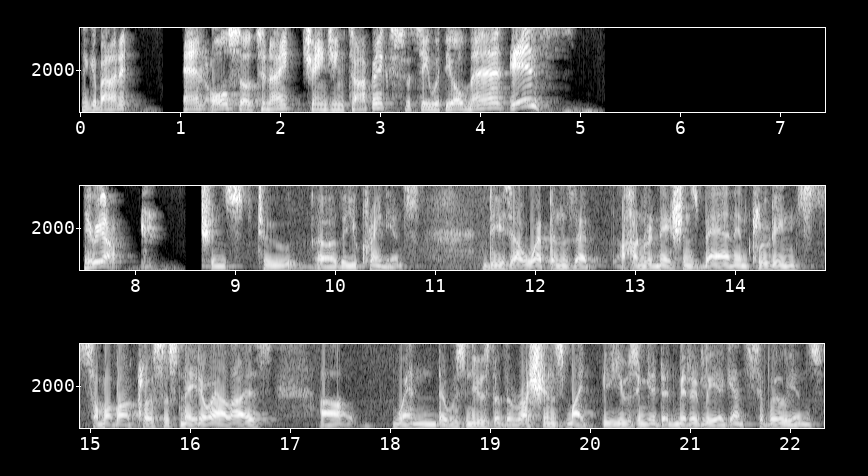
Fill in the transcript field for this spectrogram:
Think about it. And also tonight, changing topics. Let's see what the old man is. Here we go. To uh, the Ukrainians. These are weapons that 100 nations ban, including some of our closest NATO allies. Uh, when there was news that the Russians might be using it, admittedly, against civilians,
